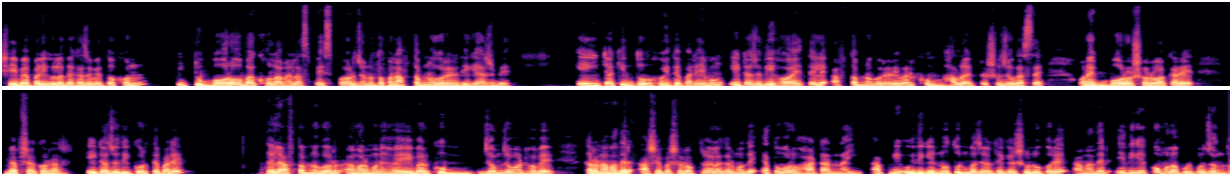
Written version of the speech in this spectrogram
সেই ব্যাপারীগুলা দেখা যাবে তখন একটু বড় বা খোলামেলা স্পেস পাওয়ার জন্য তখন আফতাবনগরের দিকে আসবে। এইটা কিন্তু হইতে পারে এবং এটা যদি হয়, তাহলে আফতাবনগরের এবার খুব ভালো একটা সুযোগ আছে অনেক বড় সড়ো আকারে ব্যবসা করার। এইটা যদি করতে পারে, তাহলে আফতাবনগর আমার মনে হয় এবার খুব জমজমাট হবে, কারণ আমাদের আশেপাশের অত্র এলাকার মধ্যে এত বড় হাট আর নাই। আপনি ওইদিকে নতুন বাজার থেকে শুরু করে আমাদের এদিকে কমলাপুর পর্যন্ত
